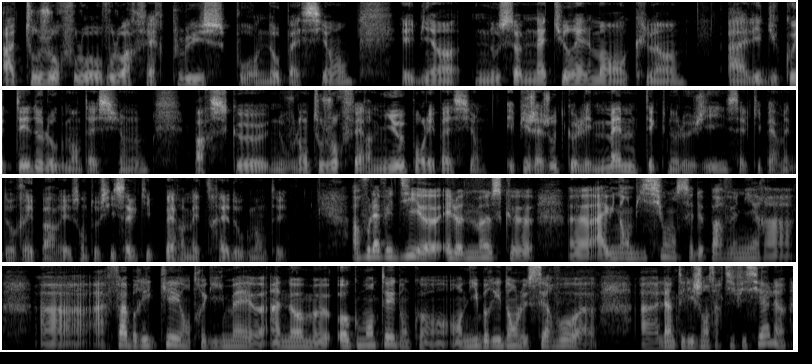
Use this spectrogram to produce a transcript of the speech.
à toujours vouloir faire plus pour nos patients, eh bien, nous sommes naturellement enclins à aller du côté de l'augmentation parce que nous voulons toujours faire mieux pour les patients. Et puis j'ajoute que les mêmes technologies, celles qui permettent de réparer, sont aussi celles qui permettraient d'augmenter. Alors vous l'avez dit, euh, Elon Musk euh, a une ambition, c'est de parvenir à, fabriquer entre guillemets euh, un homme augmenté, donc en, hybridant le cerveau à, l'intelligence artificielle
